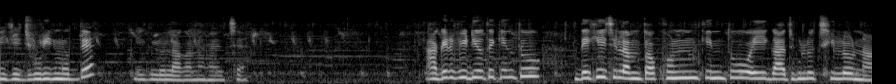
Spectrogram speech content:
এই যে ঝুড়ির মধ্যে এগুলো লাগানো হয়েছে। আগের ভিডিওতে কিন্তু দেখিয়েছিলাম, তখন কিন্তু এই গাছগুলো ছিল না।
